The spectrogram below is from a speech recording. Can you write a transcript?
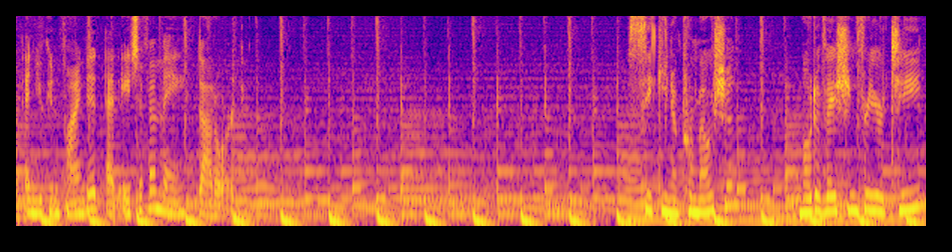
and you can find it at hfma.org. Seeking a promotion? Motivation for your team?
